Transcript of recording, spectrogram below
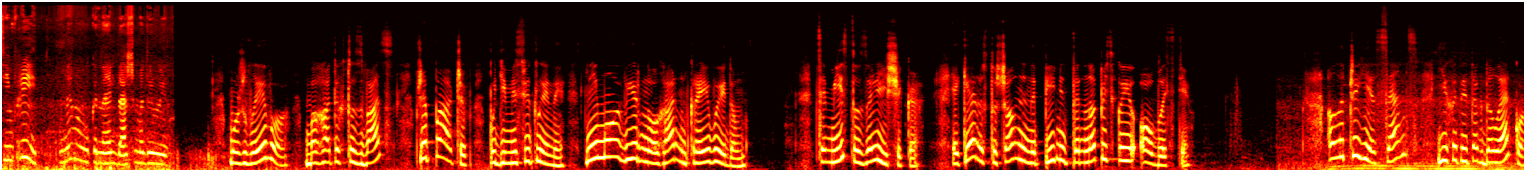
Всім привіт! Ви на моєму каналі Даша Мадривид. Можливо, багато хто з вас вже бачив подібні світлини з неймовірно гарним краєвидом. Це місто Заліщики, яке розташоване на півдні Тернопільської області. Але чи є сенс їхати так далеко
